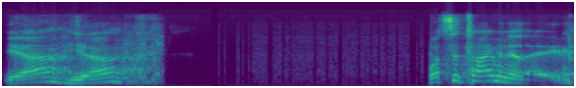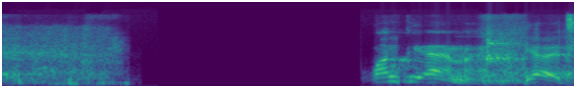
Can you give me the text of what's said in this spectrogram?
Yeah, yeah. What's the time in LA? 1 p.m. Yeah, it's,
